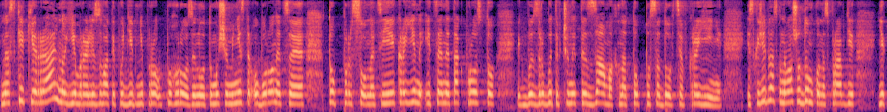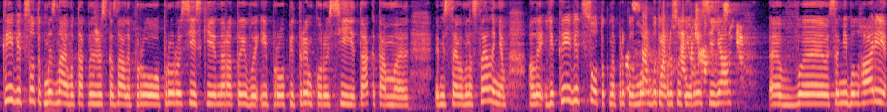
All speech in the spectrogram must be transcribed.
наскільки реально їм реалізувати подібні погрози? Ну тому що міністр оборони це топ-персона цієї країни, і це не так просто, якби зробити вчинити замах на топ-посадовця в країні. І скажіть, будь ласка, на вашу думку, насправді, який відсоток ми знаємо, так ви вже сказали про, про російські наративи і про підтримку Росії, так там е, місцевим населенням. Але який відсоток, наприклад, може бути присутній росіян? Е, в самій Болгарії,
